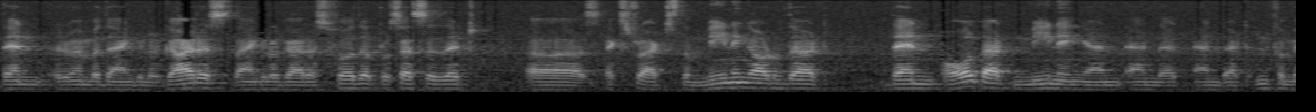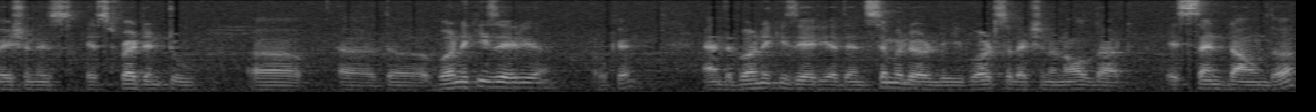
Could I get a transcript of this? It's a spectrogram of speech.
Then remember the angular gyrus. The angular gyrus further processes it uh, extracts the meaning out of that, then all that meaning and, and, that, and that information is, is fed into uh, uh, the Wernicke's area, okay? And the Wernicke's area then similarly, word selection and all that is sent down the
